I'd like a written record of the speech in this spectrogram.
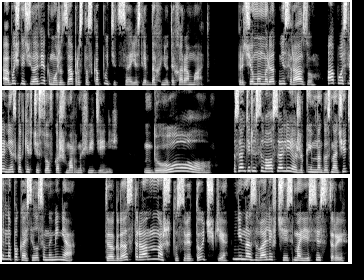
Обычный человек может запросто скопытиться, если вдохнет их аромат. Причем умрет не сразу, а после нескольких часов кошмарных видений. «Да...» Заинтересовался Олежек и многозначительно покосился на меня. «Тогда странно, что цветочки не назвали в честь моей сестры.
